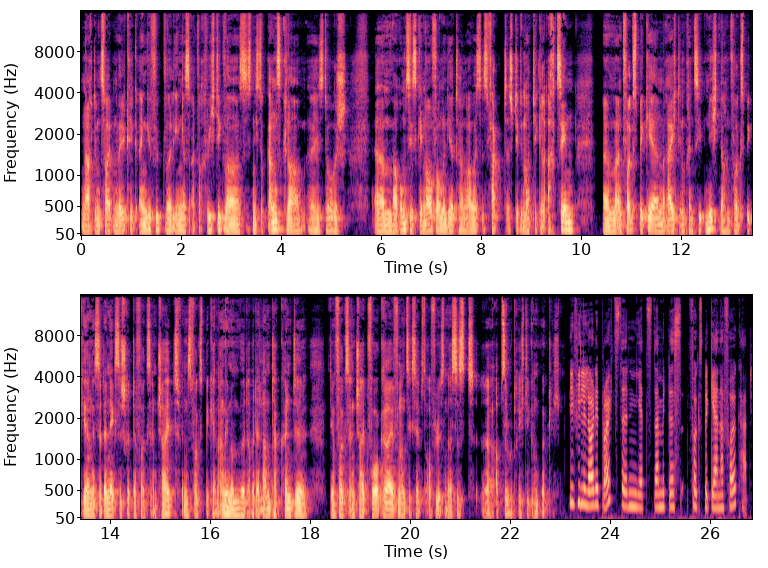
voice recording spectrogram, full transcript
nach dem Zweiten Weltkrieg eingefügt, weil ihnen das einfach wichtig war. Es ist nicht so ganz klar äh, historisch, ähm, warum sie es genau formuliert haben, aber es ist Fakt. Es steht im Artikel 18. Ähm, ein Volksbegehren reicht im Prinzip nicht. Nach dem Volksbegehren ist ja der nächste Schritt der Volksentscheid, wenn das Volksbegehren angenommen wird. Aber der Landtag könnte dem Volksentscheid vorgreifen und sich selbst auflösen. Das ist äh, absolut richtig und möglich. Wie viele Leute bräuchte es denn jetzt, damit das Volksbegehren Erfolg hat?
